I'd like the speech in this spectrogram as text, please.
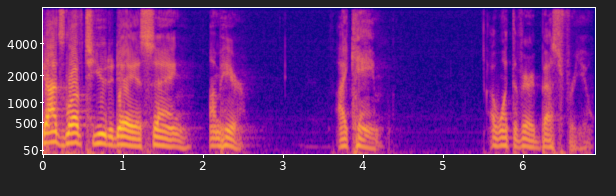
God's love to you today is saying, I'm here. I came. I want the very best for you.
